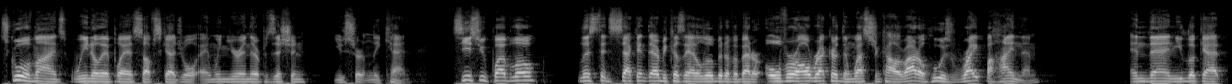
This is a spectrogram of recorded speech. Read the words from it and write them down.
School of Mines, we know they play a tough schedule. And when you're in their position, you certainly can. CSU Pueblo listed second there because they had a little bit of a better overall record than Western Colorado, who is right behind them. And then you look at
